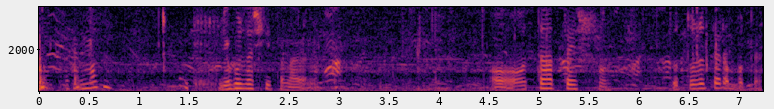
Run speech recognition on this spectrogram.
А так можна? Його защита, мабуть. О, та ти що? Тут теж це працює.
